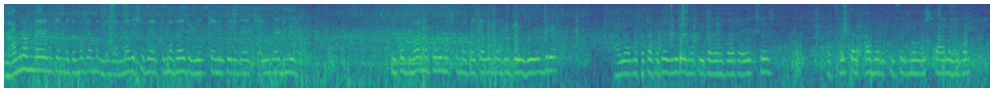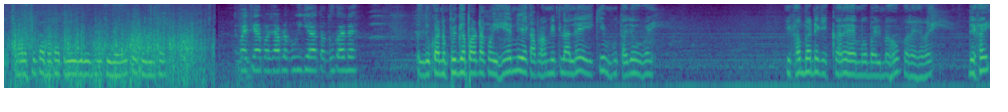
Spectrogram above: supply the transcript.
રામ રામ દાયરણ કેમ બધા મજામાં ને બધા મારે શું કરે તમે ભાઈ જો લોક ચાલુ કરી દે ચાલુ ગાડીએ એક ધોવાનો કોલ મત તમારા ભાઈ ચાલુ ગાડી ગઈ છે એગ્રે હાલો આપણે ફટાફટ એગ્રે ગઈ નોકરી પાસે પાટા એક છે થોડી વાર ખાબર કુશળ બહુ રસ્તા આવે છે ભાઈ હાલો ફટાફટ આપણે એગ્રે પહોંચી જાય એક ભાઈ ત્યાર પછી આપણે પૂગી ગયા હતા દુકાને દુકાને પૂગ્યા પાટા કોઈ હે નહીં એક આપણા અમિતલાલ હે એ કેમ હું જોઉં ભાઈ એ ખબર નહીં કે કરે હે મોબાઈલમાં શું કરે છે ભાઈ દેખાય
